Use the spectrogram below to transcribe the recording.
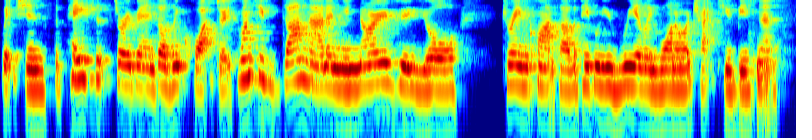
which is the piece that Storybrand doesn't quite do. So once you've done that and you know who your dream clients are, the people you really want to attract to your business,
